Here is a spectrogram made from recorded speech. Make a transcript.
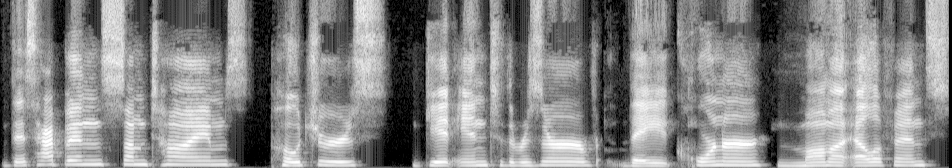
this happens sometimes. Poachers get into the reserve, they corner mama elephants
